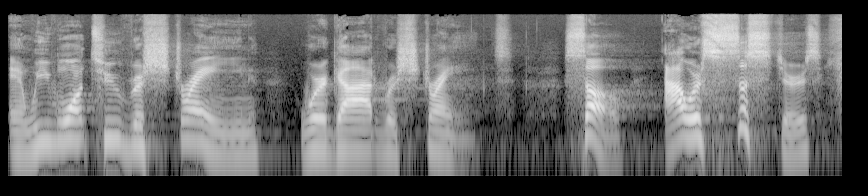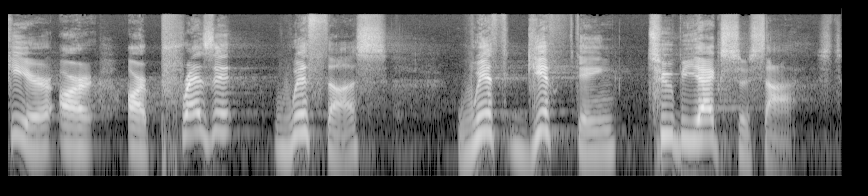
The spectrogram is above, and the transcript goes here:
And we want to restrain where God restrains. So, our sisters here are, are present with us with gifting to be exercised.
